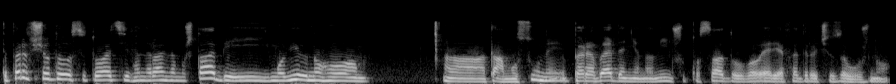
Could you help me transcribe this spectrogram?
Тепер щодо ситуації в Генеральному штабі і ймовірного а, там усуне переведення на іншу посаду Валерія Федоровича Залужного.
